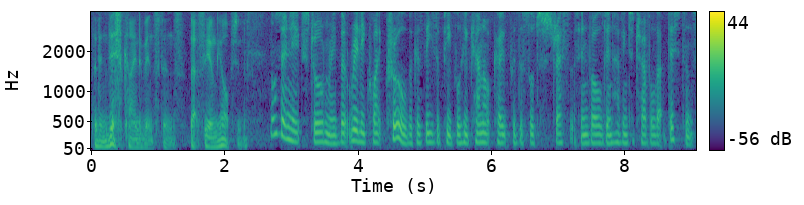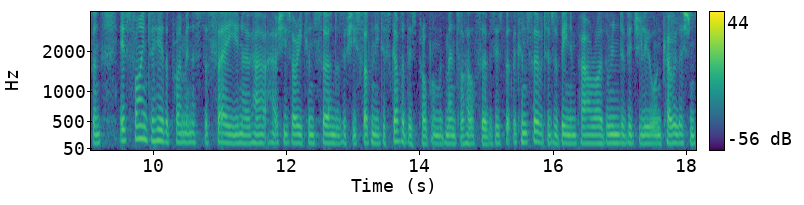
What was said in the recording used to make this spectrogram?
that in this kind of instance, that's the only option not only extraordinary but really quite cruel because these are people who cannot cope with the sort of stress that's involved in having to travel that distance. And it's fine to hear the Prime Minister say you know how, how she's very concerned as if she suddenly discovered this problem with mental health services but the Conservatives have been in power either individually or in coalition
